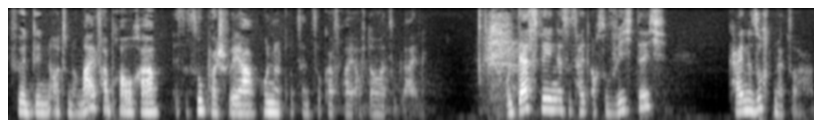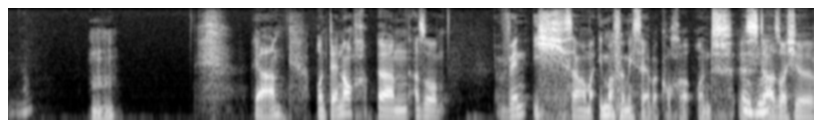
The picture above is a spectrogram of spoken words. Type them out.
für den Otto-Normalverbraucher ist es super schwer, 100% zuckerfrei auf Dauer zu bleiben. Und deswegen ist es halt auch so wichtig, keine Sucht mehr zu haben. Ne? Mhm. Ja, und dennoch, ähm, also wenn ich, sagen wir mal, immer für mich selber koche und es mhm. da solche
